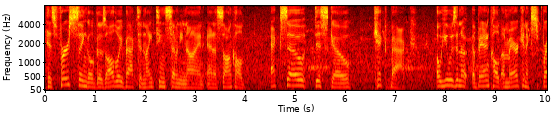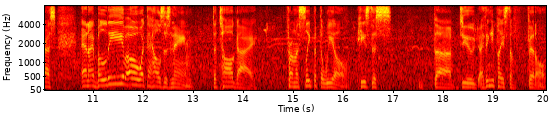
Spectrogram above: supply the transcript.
his first single goes all the way back to 1979 and a song called Exo Disco Kickback. Oh, he was in a, a, band called American Express. And I believe, oh, what the hell's his name? The tall guy from Asleep at the Wheel. He's this the dude, I think he plays the fiddle.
